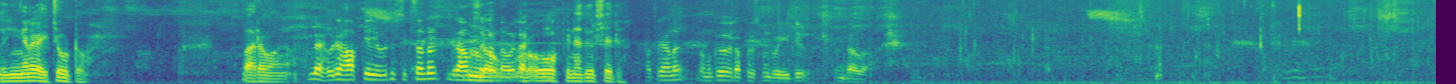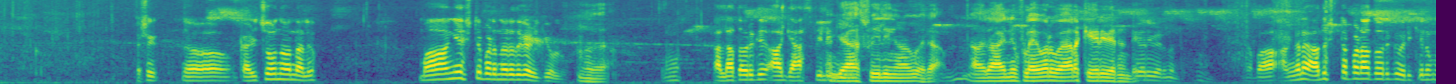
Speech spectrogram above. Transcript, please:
ഇതിങ്ങനെ കഴിച്ചു കിട്ടോ ഭാരം വാങ്ങാം. അല്ല? ഒരു ഹാഫ് കെ ജി ഒരു സിക്സ് ഹൺഡ്രഡ് ഗ്രാംസ് ഉണ്ടാവും. ഓ പിന്നെ തീർച്ചയായിട്ടും. അത്രയാണ് നമുക്ക് റെപ്രസെന്റ് വെയിറ്റ് ഉണ്ടാവുക. പക്ഷെ കഴിച്ചോ എന്ന് പറഞ്ഞാലും മാങ്ങ ഇഷ്ടപ്പെടുന്നവരത് കഴിക്കുള്ളൂ. അല്ലാത്തവർക്ക് ആ ഗ്യാസ് ഫീലിംഗ് ഗ്യാസ് ഫീലിംഗ് ആണ് വരാം. അത് അതിന് ഫ്ലേവർ വേറെ കയറി വരുന്നുണ്ട്. കയറി വരുന്നുണ്ട്. അപ്പോൾ അങ്ങനെ അത് ഇഷ്ടപ്പെടാത്തവർക്ക് ഒരിക്കലും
